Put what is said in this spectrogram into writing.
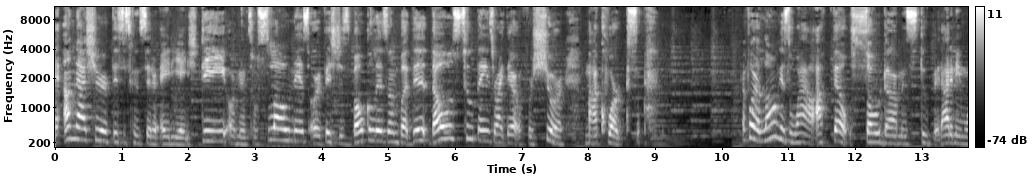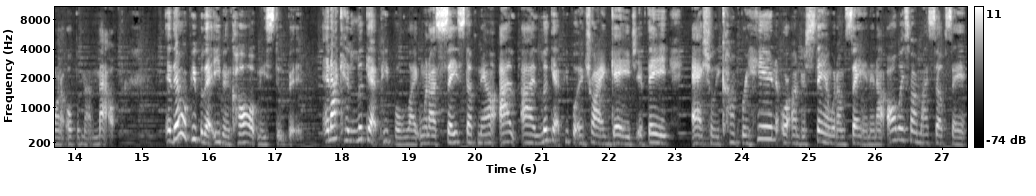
And I'm not sure if this is considered ADHD or mental slowness or if it's just vocalism, but th- those two things right there are for sure my quirks. And for the longest while, I felt so dumb and stupid, I didn't even want to open my mouth. And there were people that even called me stupid. and I can look at people like when I say stuff now, I, I look at people and try and gauge if they actually comprehend or understand what I'm saying. And I always find myself saying,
